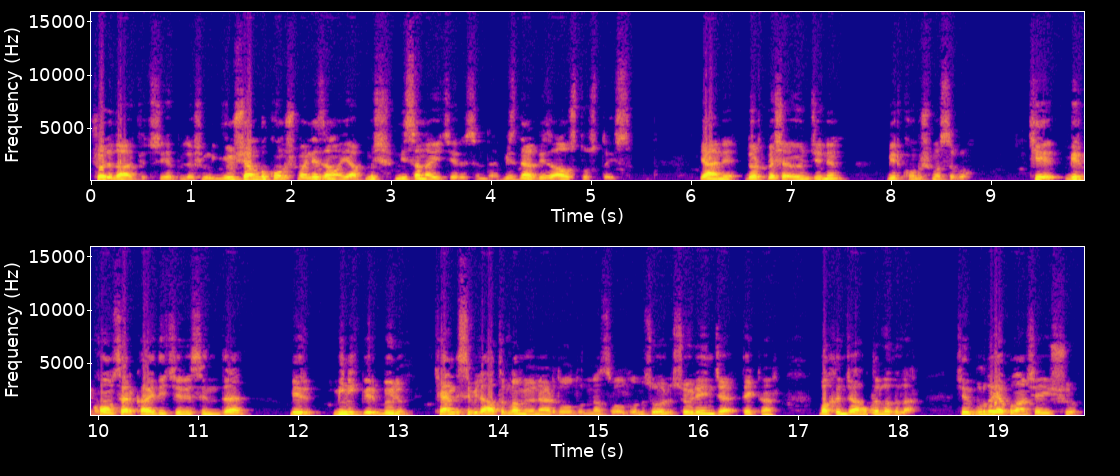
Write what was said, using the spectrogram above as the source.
Şöyle daha kötüsü yapılıyor. Şimdi Gülşen bu konuşmayı ne zaman yapmış? Nisan ayı içerisinde. Biz neredeyiz? Ağustos'tayız. Yani 4-5 ay öncenin bir konuşması bu. Ki bir konser kaydı içerisinde bir minik bir bölüm. Kendisi bile hatırlamıyor nerede olduğunu, nasıl olduğunu. Söyleyince tekrar bakınca hatırladılar. Şimdi burada yapılan şey şu.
